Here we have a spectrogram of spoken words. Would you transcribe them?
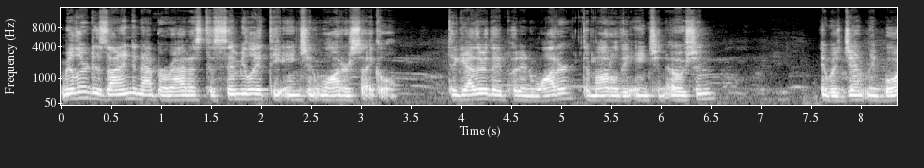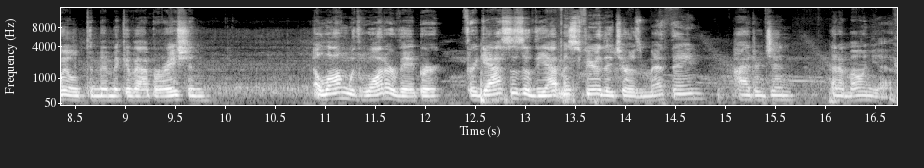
Miller designed an apparatus to simulate the ancient water cycle. Together, they put in water to model the ancient ocean. It was gently boiled to mimic evaporation. Along with water vapor, for gases of the atmosphere, they chose methane, hydrogen, and ammonia.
